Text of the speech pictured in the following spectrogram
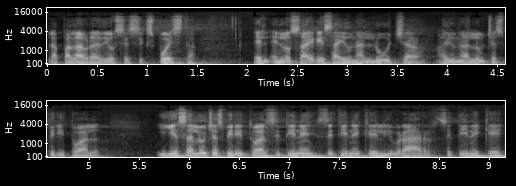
la palabra de Dios es expuesta. En, los aires hay una lucha, hay una lucha espiritual. Y esa lucha espiritual se tiene, se tiene que librar, se tiene que,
